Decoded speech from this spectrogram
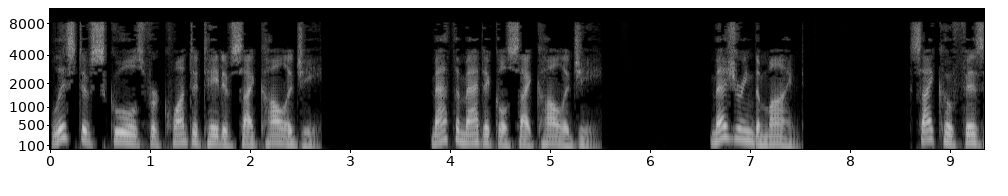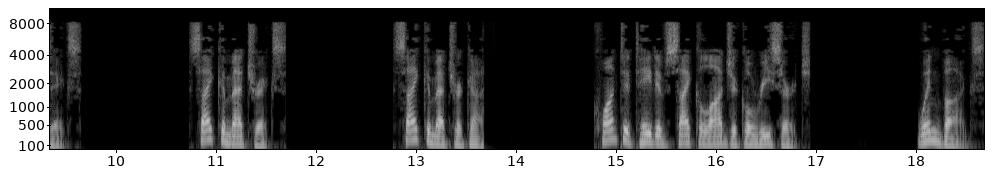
List of schools for quantitative psychology. Mathematical psychology. Measuring the mind. Psychophysics. Psychometrics. Psychometrika. Quantitative psychological research. Winbugs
